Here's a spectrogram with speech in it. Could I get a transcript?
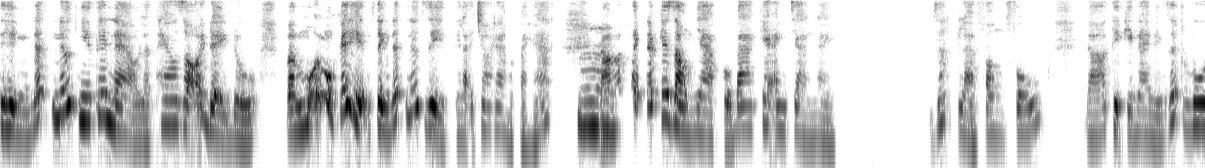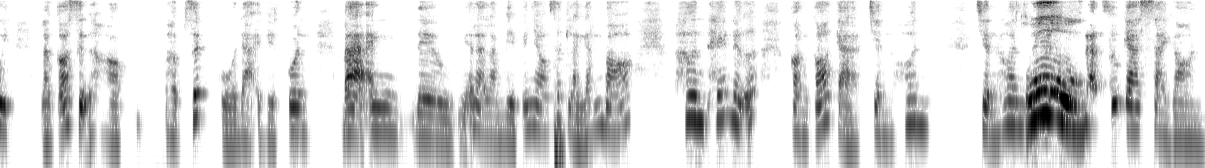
hình đất nước như thế nào là theo dõi đầy đủ và mỗi một cái hiện tình đất nước gì thì lại cho ra một bài hát ừ. đó thành ra cái dòng nhạc của ba cái anh chàng này rất là phong phú đó thì kỳ này mình rất vui là có sự hợp hợp sức của đại Việt quân. Ba anh đều nghĩa là làm việc với nhau rất là gắn bó. Hơn thế nữa còn có cả Trần Huân. Trần Huân Zuka Sài Gòn.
